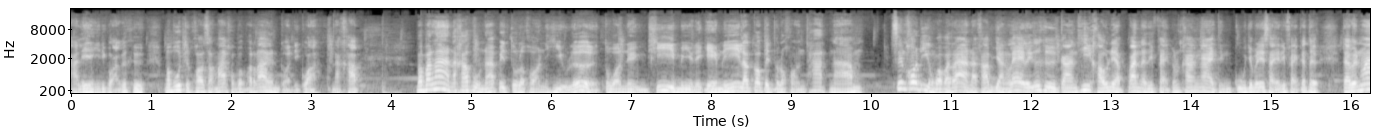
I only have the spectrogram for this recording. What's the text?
อะเรียกอย่างนี้ดีกว่าก็คือ มาพูดถึงความสามารถของบาบาร่ากันก่อนดีกว่านะครับบาบาร่านะครับผมนะเป็นตัวละครฮิลเลอร์ตัวหนึ่งที่มีอยู่ในเกมนี้ แล้วก็เป็นตัวละครธาตุน้ำ ซึ่งข้อดีของบาบาร่านะครับอย่างแรกเลยก็คือการที่เขาเนี่ยปั้นอาร์ติแฟกต์ค่อนข้างง่าย ถึงกูจะไม่ได้ใส่อาร์ติแฟกต์ก็เถอะแต่เป็นว่า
